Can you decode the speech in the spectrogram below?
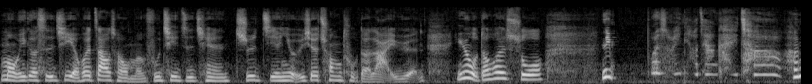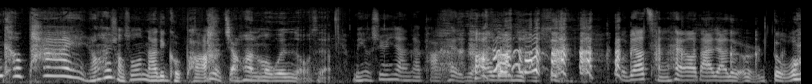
某一个时期也会造成我们夫妻之间之间有一些冲突的来源，因为我都会说。为什么一定要这样开车？很可怕哎！然后他想说哪里可怕？讲话那么温柔是这样？没有，是因为现在在趴开始比较温柔我不要残害到大家的耳朵。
